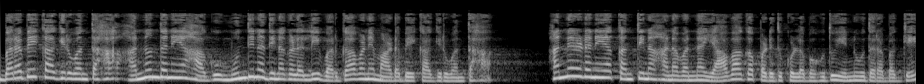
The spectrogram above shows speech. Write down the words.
ಬರಬೇಕಾಗಿರುವಂತಹ ಹನ್ನೊಂದನೆಯ ಹಾಗೂ ಮುಂದಿನ ದಿನಗಳಲ್ಲಿ ವರ್ಗಾವಣೆ ಮಾಡಬೇಕಾಗಿರುವಂತಹ ಹನ್ನೆರಡನೆಯ ಕಂತಿನ ಹಣವನ್ನ ಯಾವಾಗ ಪಡೆದುಕೊಳ್ಳಬಹುದು ಎನ್ನುವುದರ ಬಗ್ಗೆ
